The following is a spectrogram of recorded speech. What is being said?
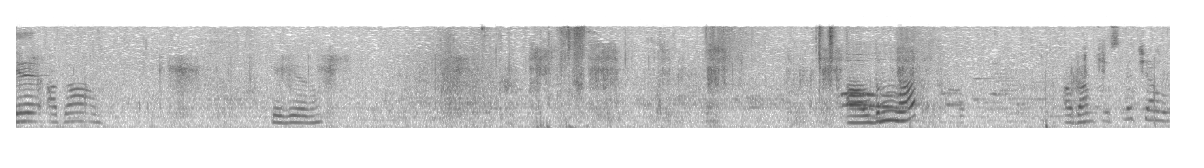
Ye adam. Geliyorum. Aldın mı? Adam kesme çalın.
